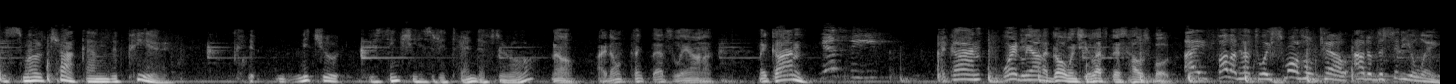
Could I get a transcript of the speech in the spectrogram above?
A small truck on the pier. Uh, Mitchell, you think she has returned after all? No, I don't think that's Liana. Mikan? Yes, Steve. Mikan, McCann, where'd Liana go when she left this houseboat? I followed her to a small hotel out of the city away.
